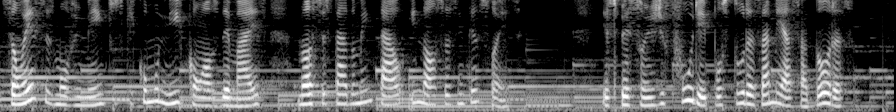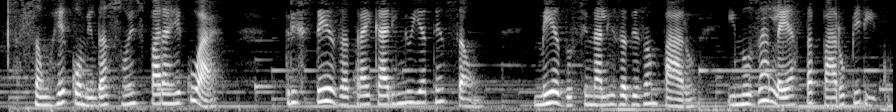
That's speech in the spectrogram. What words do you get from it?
São esses movimentos que comunicam aos demais nosso estado mental e nossas intenções. Expressões de fúria e posturas ameaçadoras são recomendações para recuar. Tristeza atrai carinho e atenção. Medo sinaliza desamparo e nos alerta para o perigo.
